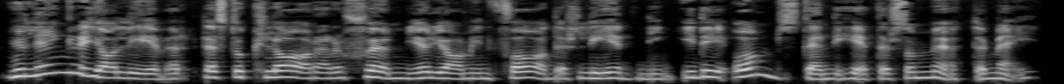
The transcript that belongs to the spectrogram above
Ju längre jag lever, desto klarare skönjer jag min faders ledning i de omständigheter som möter mig.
